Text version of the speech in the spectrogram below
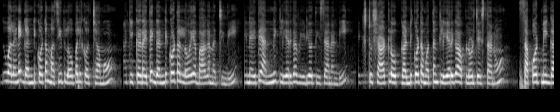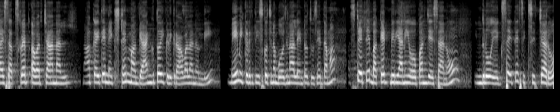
అందువలనే గండికోట మసీద్ లోపలికి వచ్చాము. నాకు ఇక్కడైతే గండికోట లోయ బాగా నచ్చింది. నేనైతే అన్ని క్లియర్గా వీడియో తీశానండి. నెక్స్ట్ షార్ట్లో గండికోట మొత్తం క్లియర్గా అప్లోడ్ చేస్తాను. Support me guy subscribe our channel. నాకైతే నెక్స్ట్ టైం మా గ్యాంగ్తో ఇక్కడికి రావాలని ఉంది. మేము ఇక్కడికి తీసుకొచ్చిన భోజనాలు ఏంటో చూసేద్దామా? ఫస్ట్ అయితే బకెట్ బిర్యానీ ఓపెన్ చేశాను. ఇందులో ఎగ్స్ అయితే సిక్స్ ఇచ్చారు.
